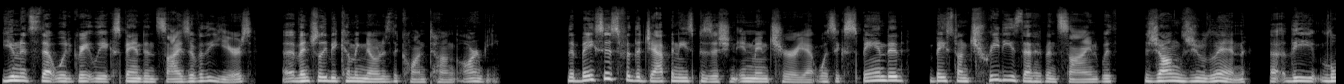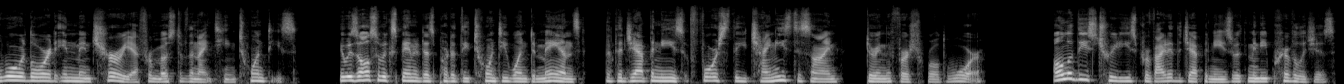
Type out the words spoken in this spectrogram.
units that would greatly expand in size over the years, eventually becoming known as the Kwantung Army. The basis for the Japanese position in Manchuria was expanded based on treaties that had been signed with Zhang Zuolin, uh, the warlord in Manchuria for most of the 1920s. It was also expanded as part of the 21 demands that the Japanese forced the Chinese to sign during the First World War. All of these treaties provided the Japanese with many privileges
